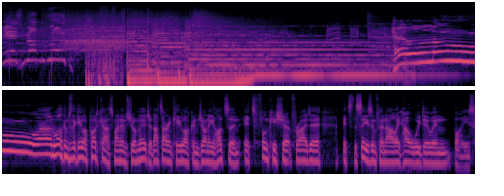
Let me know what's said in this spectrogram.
Here's Ron Wood. Hello and welcome to the Keylock podcast. My name's Joe Major. That's Aaron Keylock and Johnny Hodson. It's Funky Shirt Friday. It's the season finale. How are we doing, boys?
